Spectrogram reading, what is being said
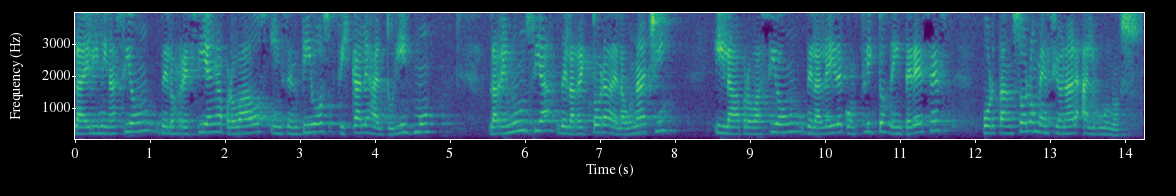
la eliminación de los recién aprobados incentivos fiscales al turismo, la renuncia de la rectora de la UNACHI y la aprobación de la ley de conflictos de intereses, por tan solo mencionar algunos.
